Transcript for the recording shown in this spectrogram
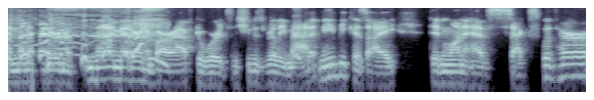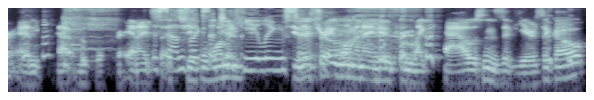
And then I met her in a, then I met her in a bar afterwards, and she was really mad at me because I didn't want to have sex with her, and that was just, and I it sounds like such woman, a healing. She's a straight woman I knew from like thousands of years ago,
